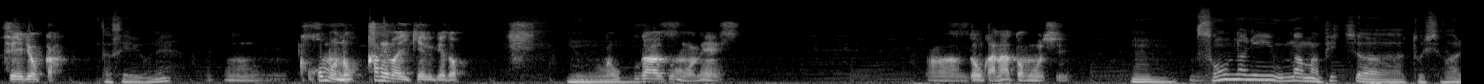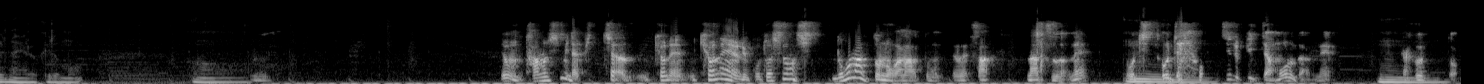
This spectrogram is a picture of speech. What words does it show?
星稜か。出せるよね。うん。ここも乗っかればいけるけど、ううん、ん。奥川君もね、うん、どうかなと思うし。うん、そんなに、まあまあ、ピッチャーとしてはあれなんやろうけども、うん、でも楽しみなピッチャー、去年去年より今年のしどうなっとんのかなと思ってね、さ夏はね、落ちうん。落ち落ちるピッチャーもおるからね、うん、ガクッと、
